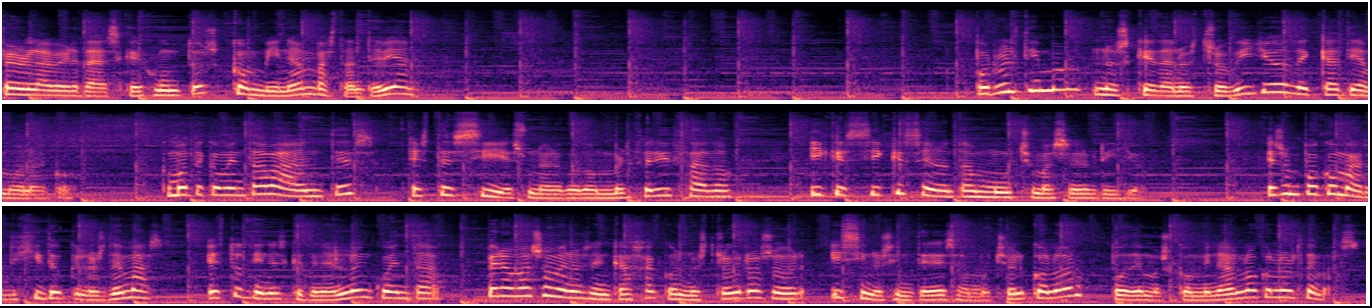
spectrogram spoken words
pero la verdad es que juntos combinan bastante bien. Por último, nos queda nuestro ovillo de Katia Mónaco. Como te comentaba antes, este sí es un algodón mercerizado y que sí que se nota mucho más el brillo. Es un poco más rígido que los demás, esto tienes que tenerlo en cuenta, pero más o menos encaja con nuestro grosor y si nos interesa mucho el color, podemos combinarlo con los demás.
